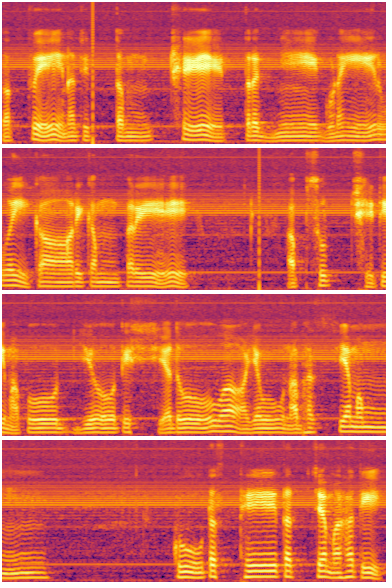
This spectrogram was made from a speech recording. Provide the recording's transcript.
सत्त्वेन चित्तं क्षेत्रज्ञे गुणैर्वैकारिकं परे अप्सुक्षितिमपोज्योतिष्यदो वायौ नभस्यमुम् कूटस्थे तच्च महति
